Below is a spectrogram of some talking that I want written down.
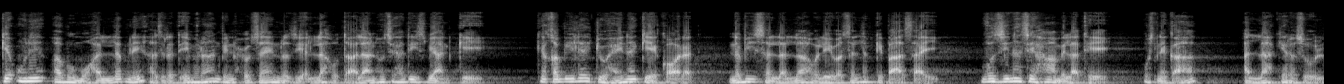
کہ انہیں ابو محلب نے حضرت عمران بن حسین رضی اللہ تعالیٰ عنہ سے حدیث بیان کی کہ قبیلہ جوہینہ کی ایک عورت نبی صلی اللہ علیہ وسلم کے پاس آئی۔ وہ زنا سے حاملہ تھی اس نے کہا، اللہ کے رسول،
